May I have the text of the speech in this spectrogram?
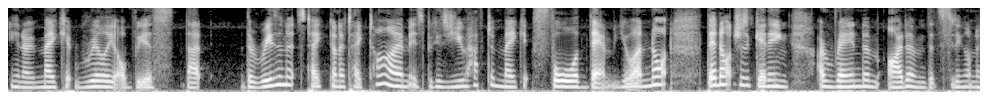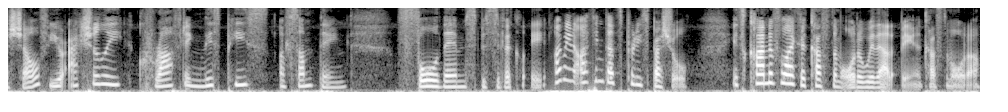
you know, make it really obvious that the reason it's going to take time is because you have to make it for them. You are not, they're not just getting a random item that's sitting on a shelf. You're actually crafting this piece of something for them specifically. I mean, I think that's pretty special. It's kind of like a custom order without it being a custom order,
